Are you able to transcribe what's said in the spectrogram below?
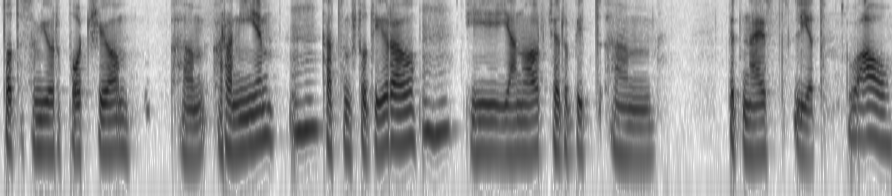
toto sam jur počeo um, ranije, kad sam študirao i januar će to biti um, 15 let. Wow.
